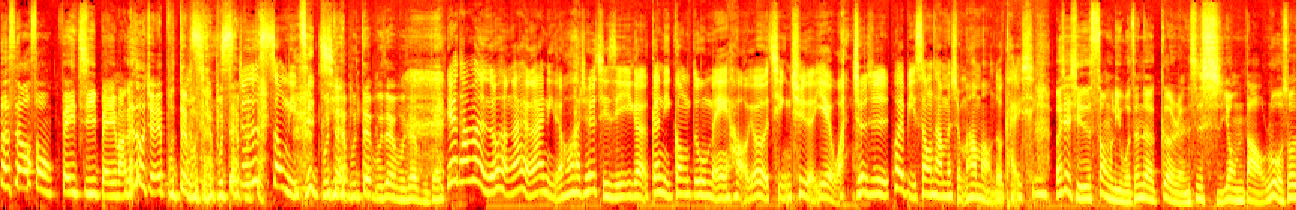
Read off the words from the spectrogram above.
那是要送飞机杯吗？可是我觉得，哎、欸，不对，不对，不对，就是送你自己。不对，不对，不对，不对，不对。因为他们如果很爱很爱你的话，就是其实一个跟你共度美好又有情趣的夜晚，就是会比送他们什么他们好像都开心。而且其实送礼，我真的个人是使用到，如果说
